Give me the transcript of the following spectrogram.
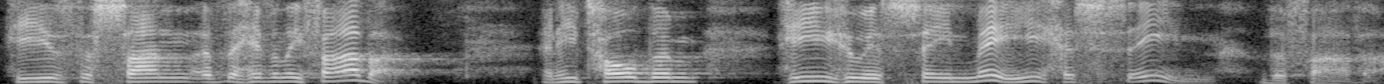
He is the Son of the Heavenly Father. And he told them, He who has seen me has seen the Father.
